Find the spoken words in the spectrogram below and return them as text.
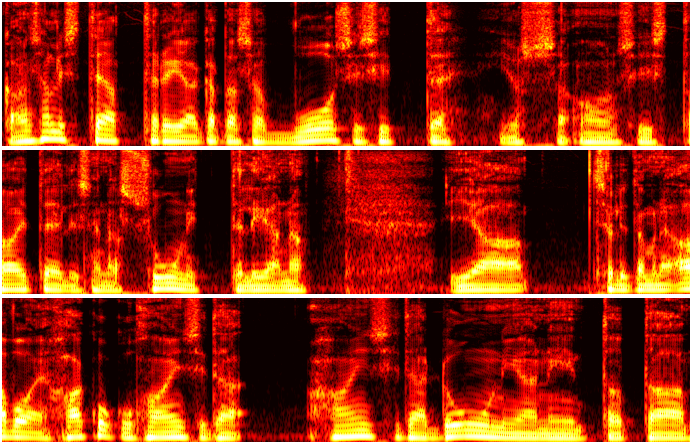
kansallisteatteriin aika tasa vuosi sitten, jossa on siis taiteellisena suunnittelijana. Ja se oli tämmöinen avoin haku, kun hain sitä, hain sitä duunia, niin tota,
